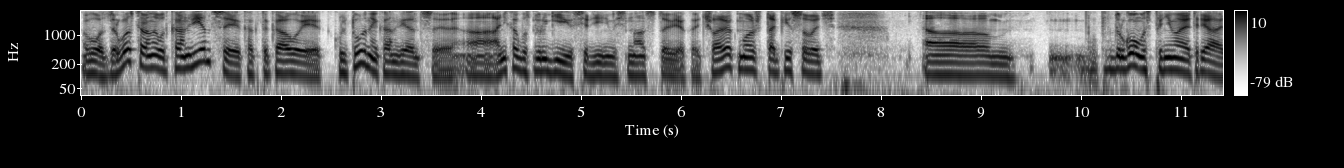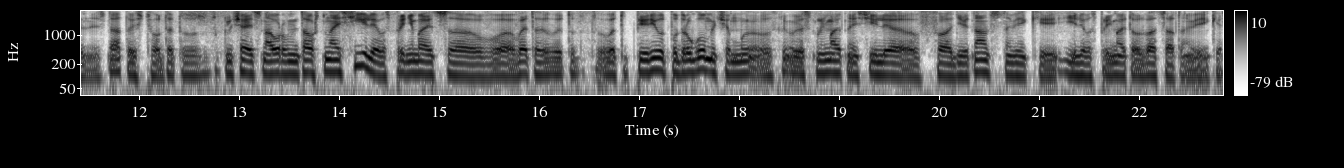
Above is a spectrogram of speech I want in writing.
Вот. С другой стороны, вот конвенции, как таковые, культурные конвенции, а, они как бы другие в середине XVIII века. Человек может описывать по-другому воспринимает реальность, да, то есть вот это заключается на уровне того, что насилие воспринимается в, в, это, в, этот, в этот период по-другому, чем мы воспринимают насилие в XIX веке или воспринимают его в XX веке.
